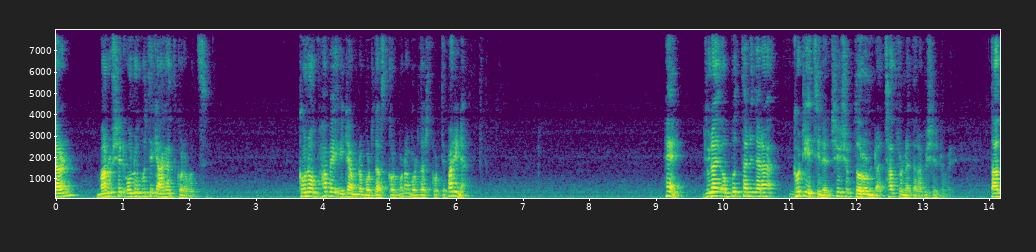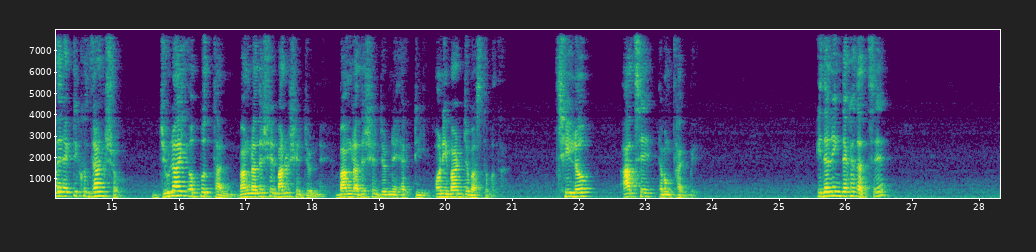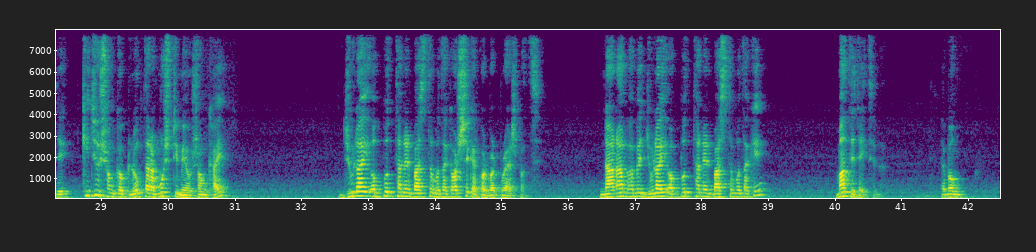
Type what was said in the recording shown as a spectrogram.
কারণ মানুষের অনুভূতিকে আঘাত করা হচ্ছে। কোনোভাবে এটা আমরা বরদাস্ত করব না, বরদাস্ত করতে পারি না। হ্যাঁ জুলাই অভ্যুত্থানে যারা ঘটিয়েছিলেন, সেই সব তরুণরা, ছাত্র নেতারা বিশেষভাবে, তাদের একটি ক্ষুদ্রাংশ জুলাই অভ্যুত্থান বাংলাদেশের মানুষের জন্য, বাংলাদেশের জন্য একটি অনিবার্য বাস্তবতা ছিল, আছে এবং থাকবে। ইদানিং দেখা যাচ্ছে যে কিছু সংখ্যক লোক তারা মুষ্টিমেয় সংখ্যায় জুলাই অভ্যুত্থানের বাস্তবতাকে অস্বীকার করবার প্রয়াস পাচ্ছে। নানাভাবে জুলাই অভ্যুত্থানের বাস্তবতাকে মানতে চাইছে না এবং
